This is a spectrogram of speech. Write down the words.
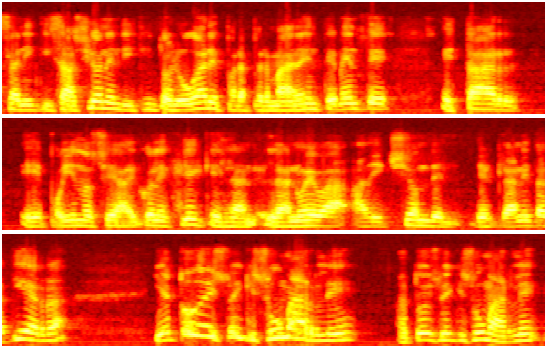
sanitización en distintos lugares para permanentemente estar eh, poniéndose alcohol en gel, que es la, nueva adicción del, planeta Tierra. Y a todo eso hay que sumarle, a todo eso hay que sumarle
